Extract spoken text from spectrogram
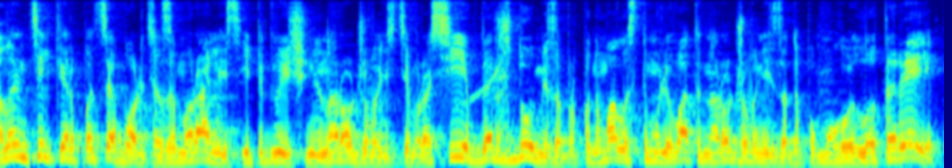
Але не тільки РПЦ бореться за моральність і підвищення народжуваності в Росії. В Держдумі запропонували стимулювати народжуваність за допомогою лотереї.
